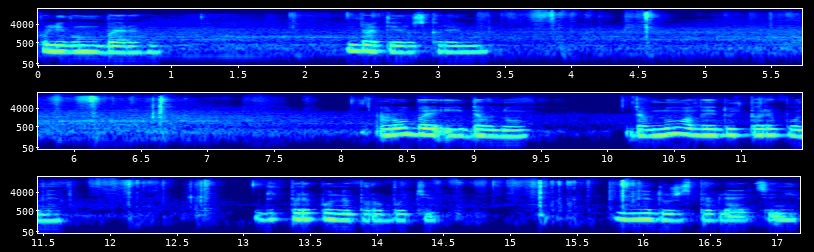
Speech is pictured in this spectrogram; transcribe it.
По лівому берегу. Давайте її розкриємо. Робить і давно. Давно, але йдуть перепони. Йдуть перепони по роботі. Не дуже справляється, ні.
